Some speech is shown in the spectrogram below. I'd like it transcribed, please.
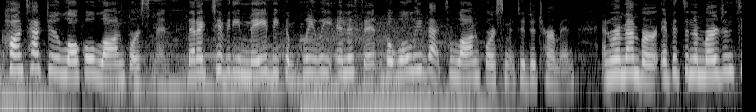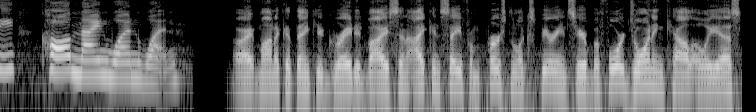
Contact your local law enforcement. That activity may be completely innocent, but we'll leave that to law enforcement to determine. And remember, if it's an emergency, call 911. All right, Monica, thank you. Great advice. And I can say from personal experience here, before joining Cal OES,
